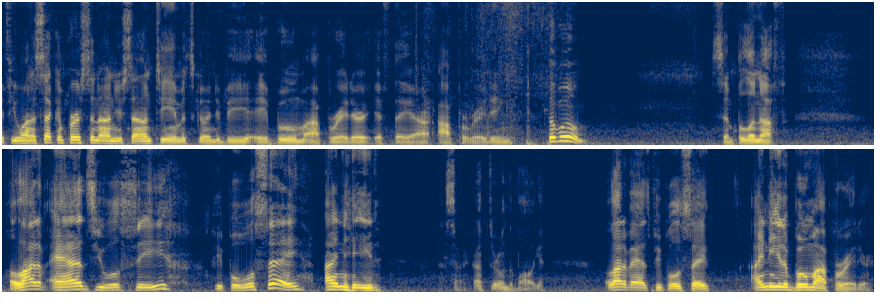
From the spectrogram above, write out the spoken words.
if you want a second person on your sound team, it's going to be a boom operator if they are operating the boom. Simple enough. A lot of ads you will see, people will say, I need, sorry, I'm throwing the ball again. A lot of ads people will say, I need a boom operator.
